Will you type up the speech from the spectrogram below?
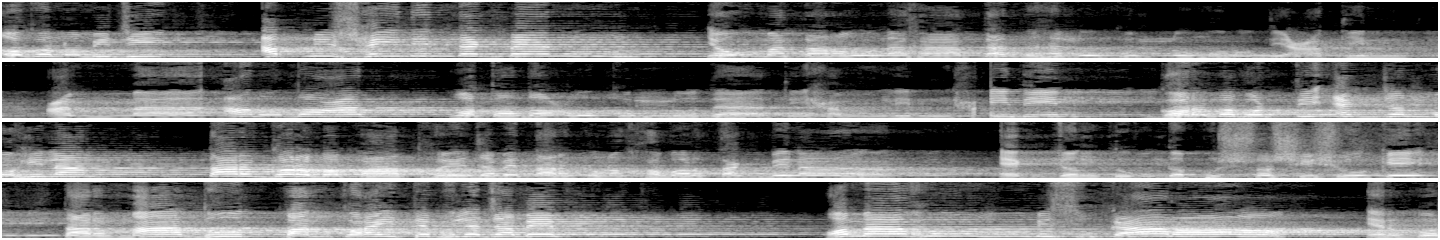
ওগো নবীজি, আপনি সেই দিন দেখবেন হাইদিন। গর্ভবতী একজন মহিলা, তার গর্ভপাত হয়ে যাবে, তার কোনো খবর থাকবে না। একজন দুগ্ধপুষ্য শিশুকে তার মা দুধ পান করাইতে ভুলে যাবে। এরপর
